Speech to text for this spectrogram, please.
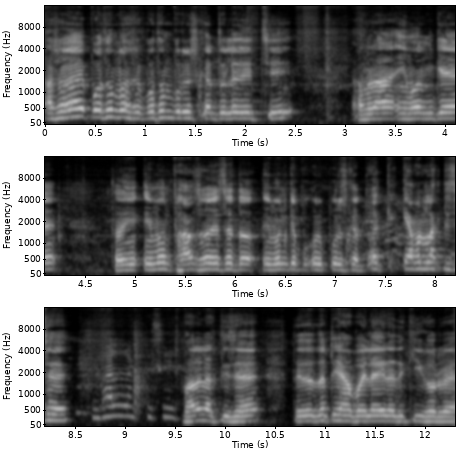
আসলে প্রথম আসো প্রথম পুরস্কার তুলে দিচ্ছি। আমরা ইমনকে তো ইমন ফার্স্ট হয়েছে তো ইমনকে পু- পুরস্কার তো কেমন লাগতেছে? ভালো লাগতেছে। ভালো লাগতেছে? তো এটা তো টিয়া পয়লা এরা কি করবে?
